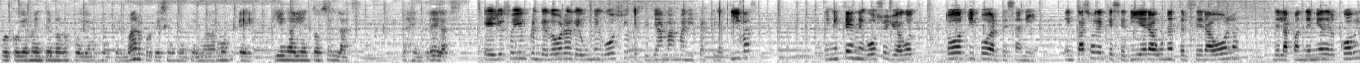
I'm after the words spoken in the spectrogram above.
porque obviamente no nos podríamos enfermar porque si nos enfermábamos eh, ¿quién haría entonces las, las entregas? Eh, yo soy emprendedora de un negocio que se llama Manitas Creativas. En este negocio yo hago todo tipo de artesanía. En caso de que se diera una tercera ola de la pandemia del COVID,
